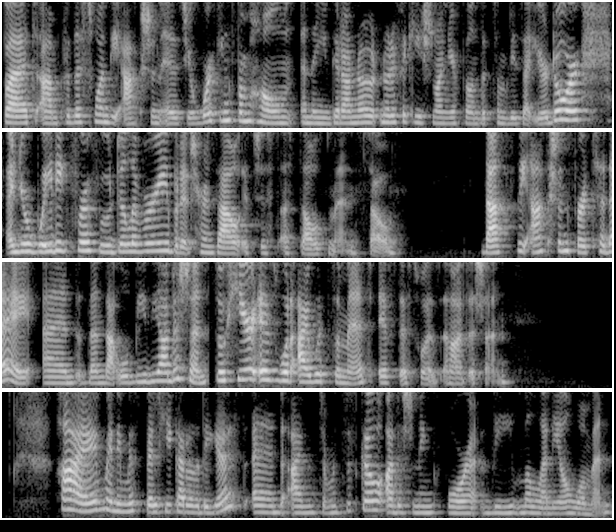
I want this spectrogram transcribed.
But um, for this one, the action is you're working from home and then you get a not notification on your phone that somebody's at your door and you're waiting for a food delivery, but it turns out it's just a salesman. So that's the action for today and then that will be the audition. So here is what I would submit if this was an audition. Hi, my name is Belgica Rodriguez and I'm in San Francisco auditioning for The Millennial Woman.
